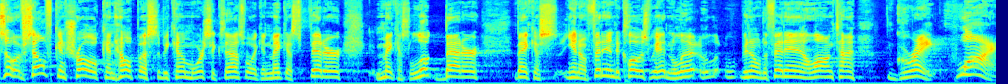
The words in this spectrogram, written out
so, if self control can help us to become more successful, it can make us fitter, make us look better, make us, you know, fit into clothes we hadn't li- been able to fit in in a long time, great. Why?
